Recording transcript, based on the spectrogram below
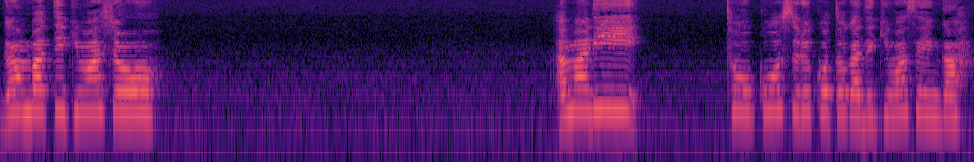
頑張っていきましょう。あまり投稿することができませんが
